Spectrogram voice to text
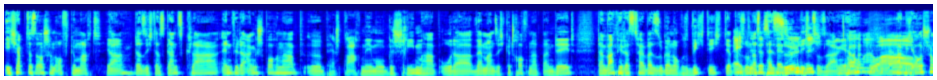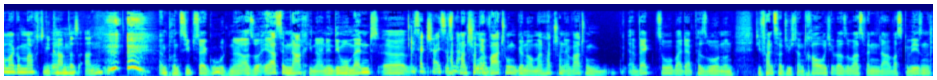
Ich habe das auch schon oft gemacht, ja, dass ich das ganz klar entweder angesprochen habe, äh, per Sprachmemo geschrieben habe oder wenn man sich getroffen hat beim Date, dann war mir das teilweise sogar noch wichtig, der Echt? Person das, Das persönlich, persönlich? zu sagen. Ja, Oh, wow. Wow. habe ich auch schon mal gemacht. Wie kam Ähm, das an? Im Prinzip sehr gut, ne? Also erst im Nachhinein. In dem Moment äh, Ist halt scheiße, hat man schon. Erwartungen, genau, man hat schon Erwartungen erweckt so bei der Person und die fand es natürlich dann traurig oder sowas, wenn da was gewesen ist.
